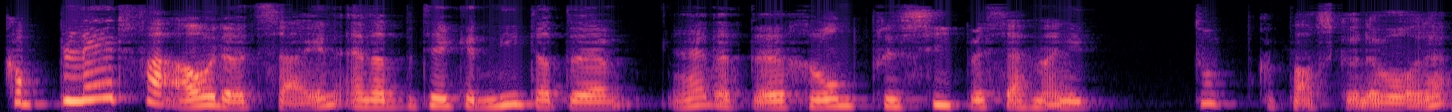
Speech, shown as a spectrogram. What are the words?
compleet verouderd zijn. En dat betekent niet dat de, hè, dat de grondprincipes zeg maar, niet toegepast kunnen worden.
